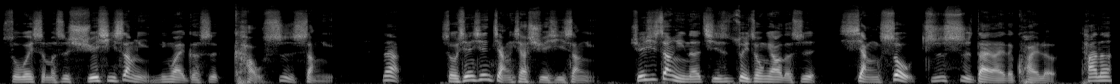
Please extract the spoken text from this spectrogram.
所谓什么是学习上瘾，另外一个是考试上瘾。那首先先讲一下学习上瘾。学习上瘾呢，其实最重要的是享受知识带来的快乐。他呢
